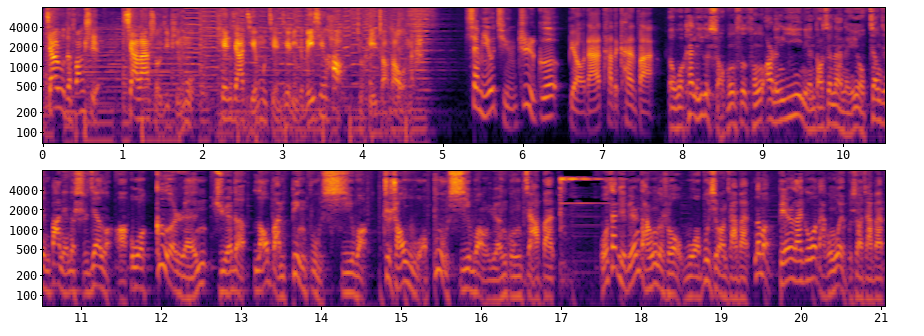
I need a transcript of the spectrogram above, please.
加入的方式：下拉手机屏幕，添加节目简介里的微信号，就可以找到我们了。下面有请志哥表达他的看法。呃，我开了一个小公司，从二零一一年到现在呢，也有将近八年的时间了啊。我个人觉得，老板并不希望，至少我不希望员工加班。我在给别人打工的时候，我不希望加班。那么别人来给我打工，我也不需要加班。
